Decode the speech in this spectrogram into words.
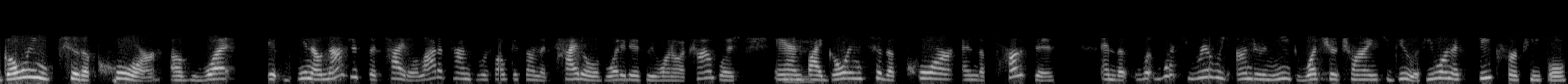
going to the core of what it, you know, not just the title. A lot of times we're focused on the title of what it is we want to accomplish, and mm-hmm. by going to the core and the purpose and the what's really underneath what you're trying to do. If you want to speak for people,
